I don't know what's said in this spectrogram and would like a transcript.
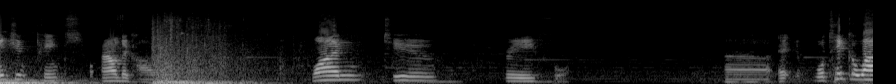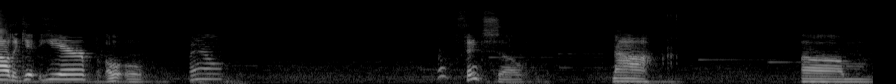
Ancient Pinks found a colony. One, two, three, four. Uh, it will take a while to get here. Oh, oh. Well, I don't think so. Nah. Um.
